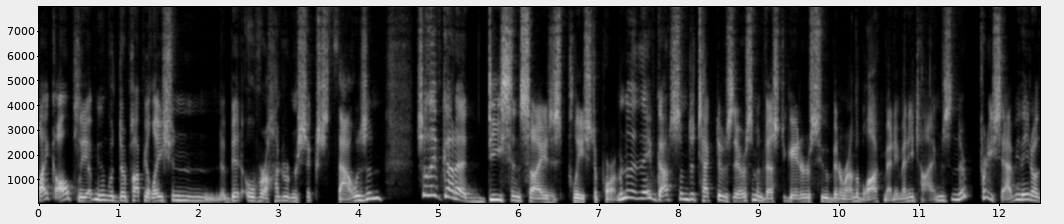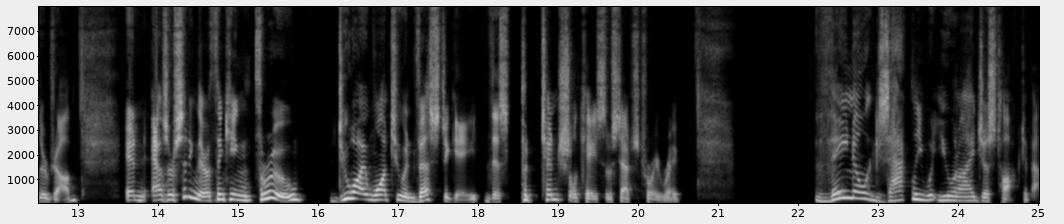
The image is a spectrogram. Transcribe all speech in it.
like all I mean, with their population a bit over 106,000, so they've got a decent sized police department. They've got some detectives there, some investigators who've been around the block many, many times, and they're pretty savvy. They know their job. And as they're sitting there thinking through, do I want to investigate this potential case of statutory rape? They know exactly what you and I just talked about.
